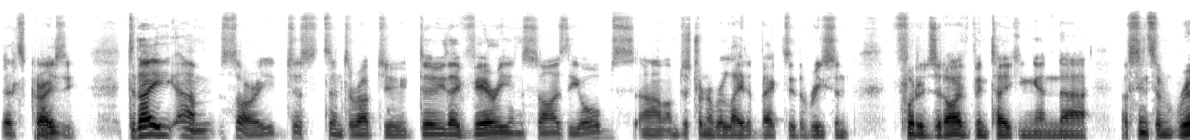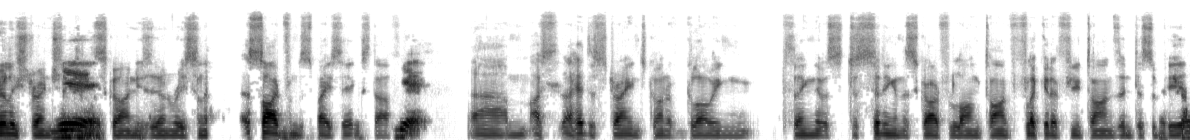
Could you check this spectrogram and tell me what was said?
that's crazy. Do they? Um, sorry, just to interrupt you. Do they vary in size? The orbs. Um, I'm just trying to relate it back to the recent footage that I've been taking, and uh, I've seen some really strange things yeah. in the sky in New Zealand recently aside from the SpaceX stuff. Yeah. Um, I, I had this strange kind of glowing thing that was just sitting in the sky for a long time, flickered a few times, and disappeared.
